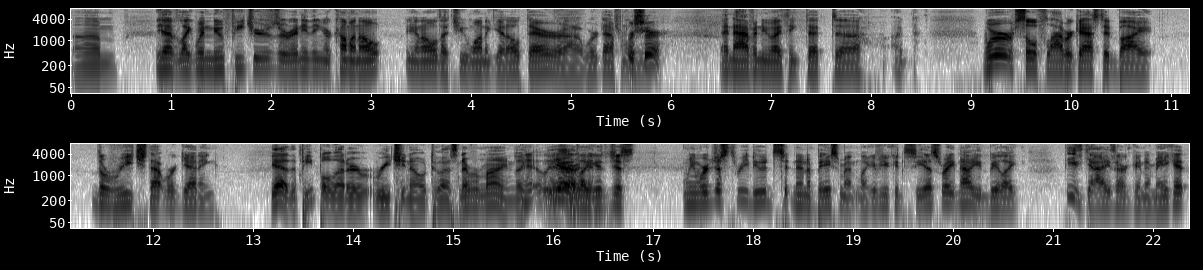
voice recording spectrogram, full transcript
Um, Yeah, like when new features or anything are coming out, you know, that you want to get out there, uh, we're definitely For sure. an avenue. I think that uh, I, we're so flabbergasted by the reach that we're getting. yeah, the people that are reaching out to us. Never mind. Like, yeah, yeah, like it's just. I mean, we're just three dudes sitting in a basement. Like, if you could see us right now, you'd be like, "These guys aren't gonna make it.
